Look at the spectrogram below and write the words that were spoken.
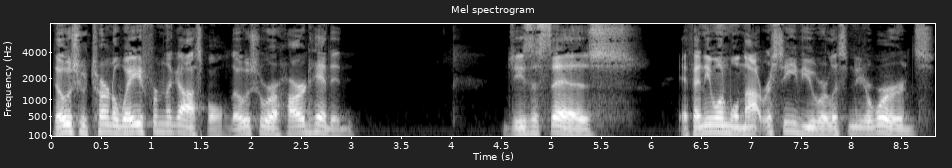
Those who turn away from the gospel, those who are hard headed, Jesus says, If anyone will not receive you or listen to your words,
